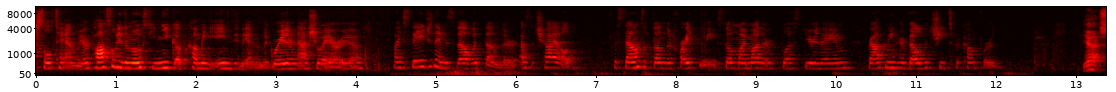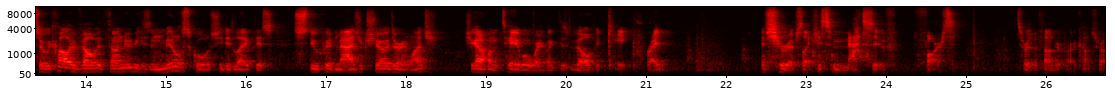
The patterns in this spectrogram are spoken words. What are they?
Sultan. We are possibly the most unique upcoming indie band in the greater Nashua area. My stage name is Velvet Thunder. As a child, the sounds of thunder frightened me, so my mother, blessed be her name, wrapped me in her velvet sheets for comfort. Yeah, so we call her Velvet Thunder because in middle school she did like this stupid magic show during lunch. She got up on the table wearing like this velvet cape, right? And she rips like this massive fart. That's where the thunder part comes from.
